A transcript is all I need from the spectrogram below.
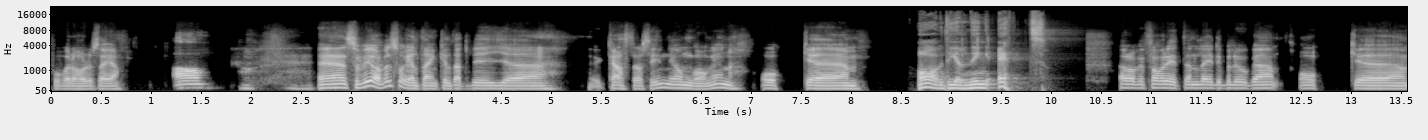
på vad du har att säga. Ja, Eh, så vi gör väl så helt enkelt att vi eh, kastar oss in i omgången och eh, Avdelning 1. Här har vi favoriten Lady Beluga och eh,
